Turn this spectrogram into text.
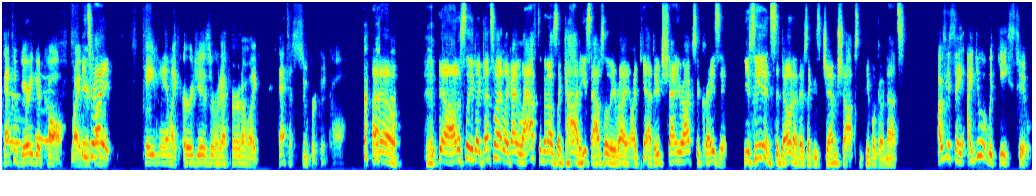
That's a very good call, right? We He's were right. Caveman like urges or whatever. And I'm like, that's a super good call. I know. Yeah, honestly, like that's why like I laughed and then I was like, God, he's absolutely right. Like, yeah, dude, shiny rocks are crazy. You see it in Sedona, there's like these gem shops and people go nuts. I was gonna say I do it with geese too,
